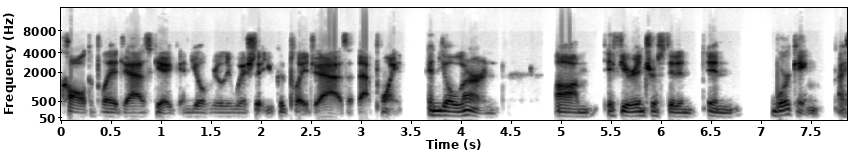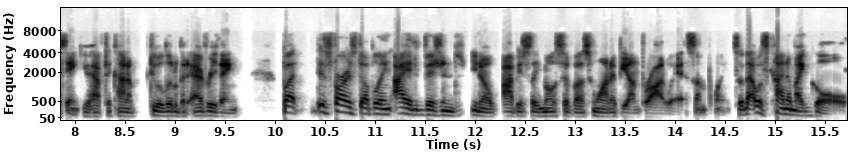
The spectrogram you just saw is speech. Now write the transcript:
call to play a jazz gig, and you'll really wish that you could play jazz at that point, and you'll learn um, if you're interested in in working. I think you have to kind of do a little bit of everything. But as far as doubling, I envisioned, you know, obviously most of us want to be on Broadway at some point. So that was kind of my goal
